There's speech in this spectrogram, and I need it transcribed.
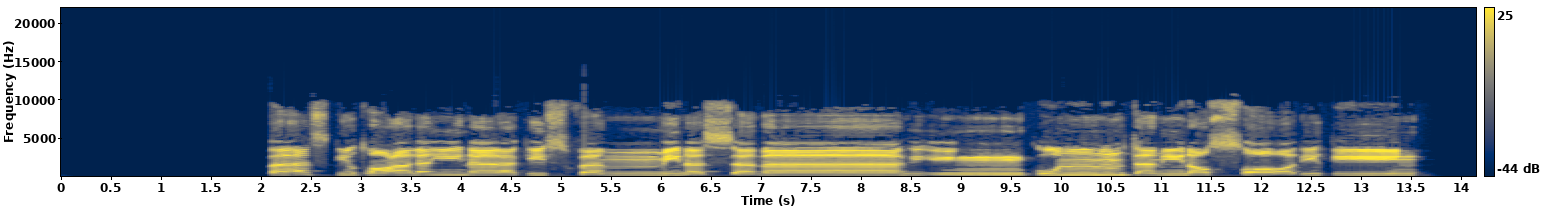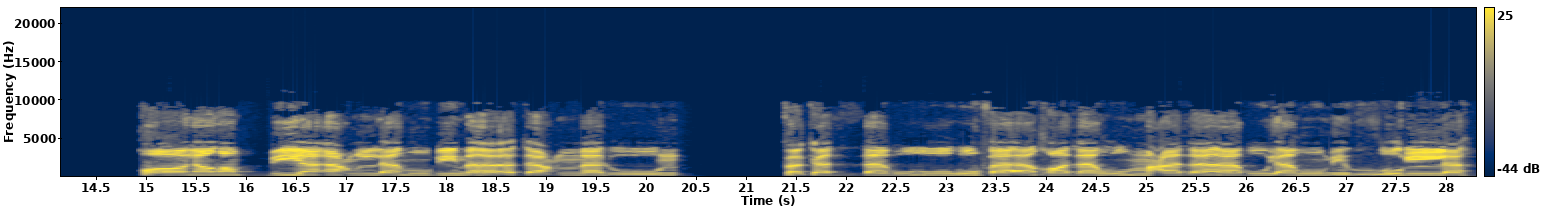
فأسقط علينا كسفا من السماء إن كنت من الصادقين. قال ربي أعلم بما تعملون. فكذبوه فأخذهم عذاب يوم الظلة.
